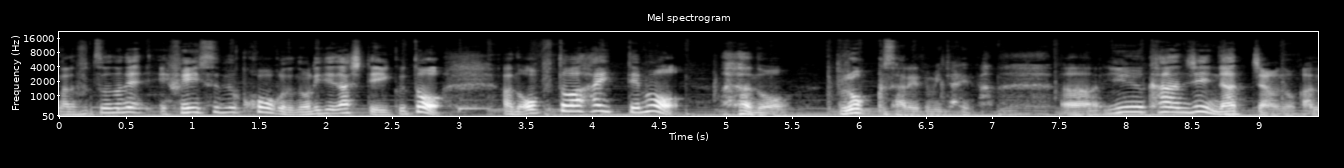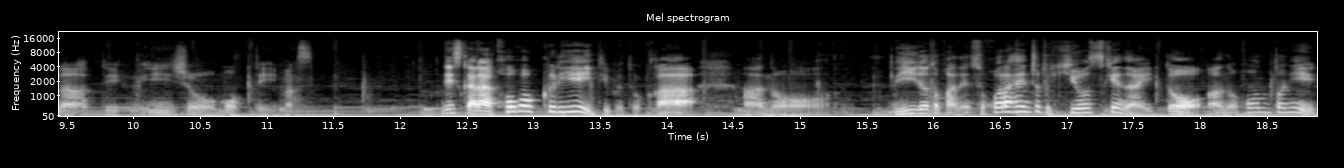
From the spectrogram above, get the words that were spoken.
あの普通のね、Facebook 広告のノリで出していくと、あの、オプトは入っても、あの、ブロックされるみたいな、あいう感じになっちゃうのかなっていう印象を持っています。ですから広告クリエイティブとかあのリードとかねそこら辺ちょっと気をつけないとあの本当に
